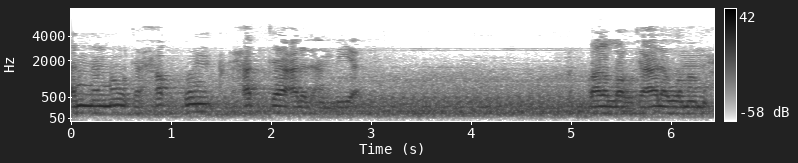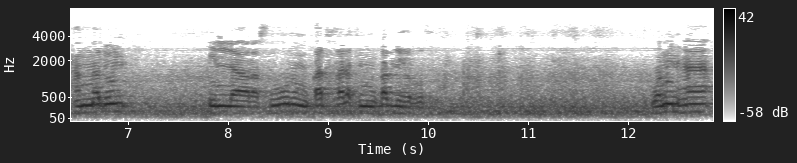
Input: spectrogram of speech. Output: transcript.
أن الموت حق حتى على الأنبياء. قال الله تعالى وما محمد إلا رسول قد خلت من قبله الرسل. ومنها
